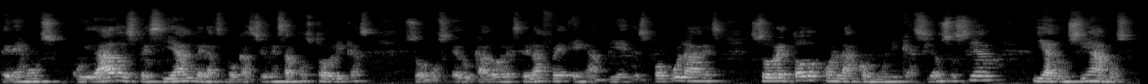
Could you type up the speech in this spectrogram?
Tenemos cuidado especial de las vocaciones apostólicas, somos educadores de la fe en ambientes populares, sobre todo con la comunicación social y anunciamos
